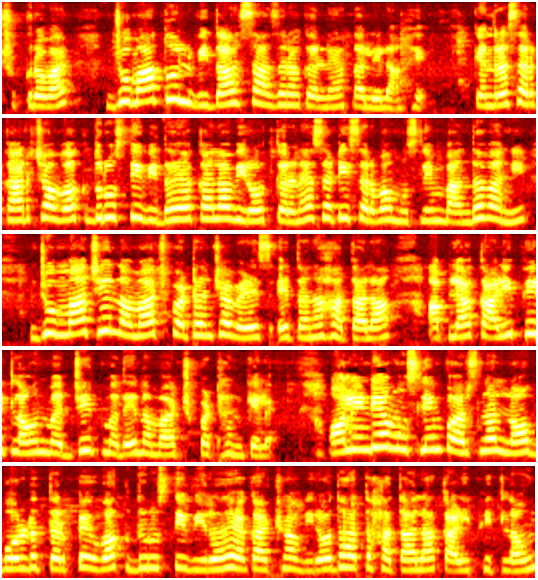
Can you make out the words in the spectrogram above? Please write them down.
शुक्रवार जुमातुल विदा साजरा करण्यात आलेला आहे. केंद्र सरकारच्या वक दुरुस्ती विधेयकाला विरोध करण्यासाठी सर्व मुस्लिम बांधवांनी जुम्माची नमाज पठणच्या वेळेस येताना हाताला आपल्या काळी फीत लावून मस्जिदमध्ये नमाज पठण केले all India Muslim personal law बोर्डतर्फे वक दुरुस्ती विधेयकाच्या विरोधात हाताला काळी फीत लावून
